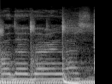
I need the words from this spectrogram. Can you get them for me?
for the very last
